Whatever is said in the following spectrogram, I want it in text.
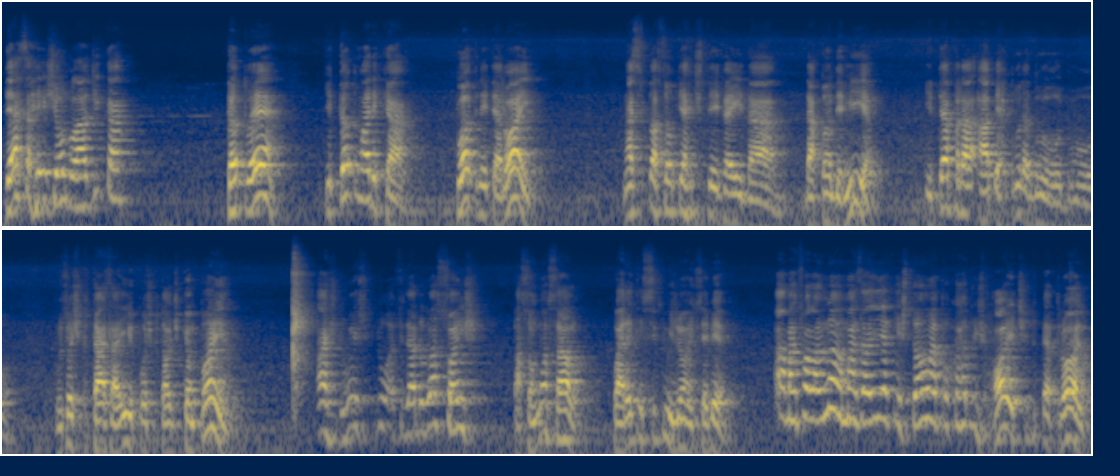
dessa região do lado de cá. Tanto é que tanto Maricá quanto Niterói, na situação que a gente teve aí da, da pandemia, e até para a abertura do, do, dos hospitais aí, para o hospital de campanha, as duas fizeram doações para São Gonçalo, 45 milhões, você vê. Ah, mas falaram, não, mas aí a questão é por causa dos royalties do petróleo.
